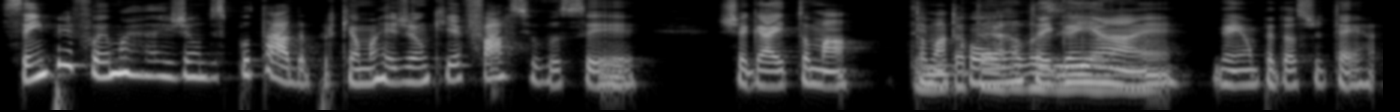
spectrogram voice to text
Sempre foi uma região disputada, porque é uma região que é fácil você chegar e tomar, Tem tomar conta vazia, e ganhar, né? é, ganhar um pedaço de terra.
